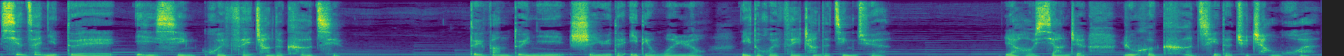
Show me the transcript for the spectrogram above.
现在你对异性会非常的客气，对方对你施予的一点温柔，你都会非常的警觉，然后想着如何客气的去偿还，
